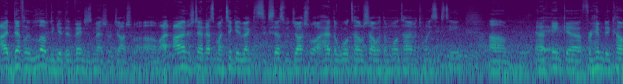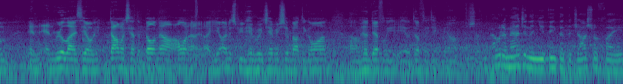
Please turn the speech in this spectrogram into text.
I definitely love to get the vengeance match with Joshua. Um, I, I, understand that's my ticket back to success with Joshua. I had the world title shot with him one time in 2016, um, and I think uh, for him to come and, and realize, yo, Dominic's got the belt now. I want a, a undisputed heavyweight championship about to go on. Um, he'll definitely he'll definitely take me on for sure. I would imagine then you think that the Joshua fight.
